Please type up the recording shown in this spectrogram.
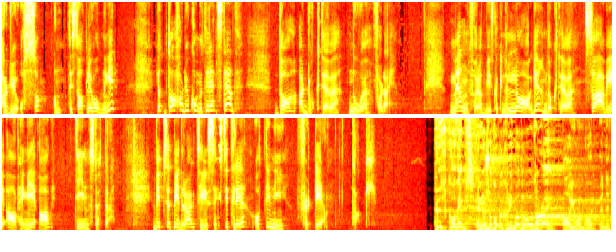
Har du også antistatlige holdninger? Ja, da har du kommet til rett sted. Da er Dokk-TV noe for deg. Men for at vi skal kunne lage Dokk-TV, så er vi avhengig av din støtte. Vips et bidrag til 63 89 41. Takk. Husk å vips, ellers så kommer Klimatrollet og tar deg, og jorden går under.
